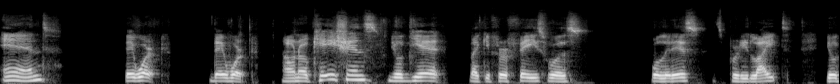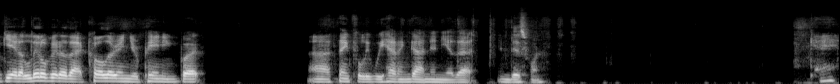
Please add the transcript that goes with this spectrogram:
and they work. They work. On occasions, you'll get, like if her face was, well, it is, it's pretty light, you'll get a little bit of that color in your painting, but uh, thankfully we haven't gotten any of that in this one. Okay.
